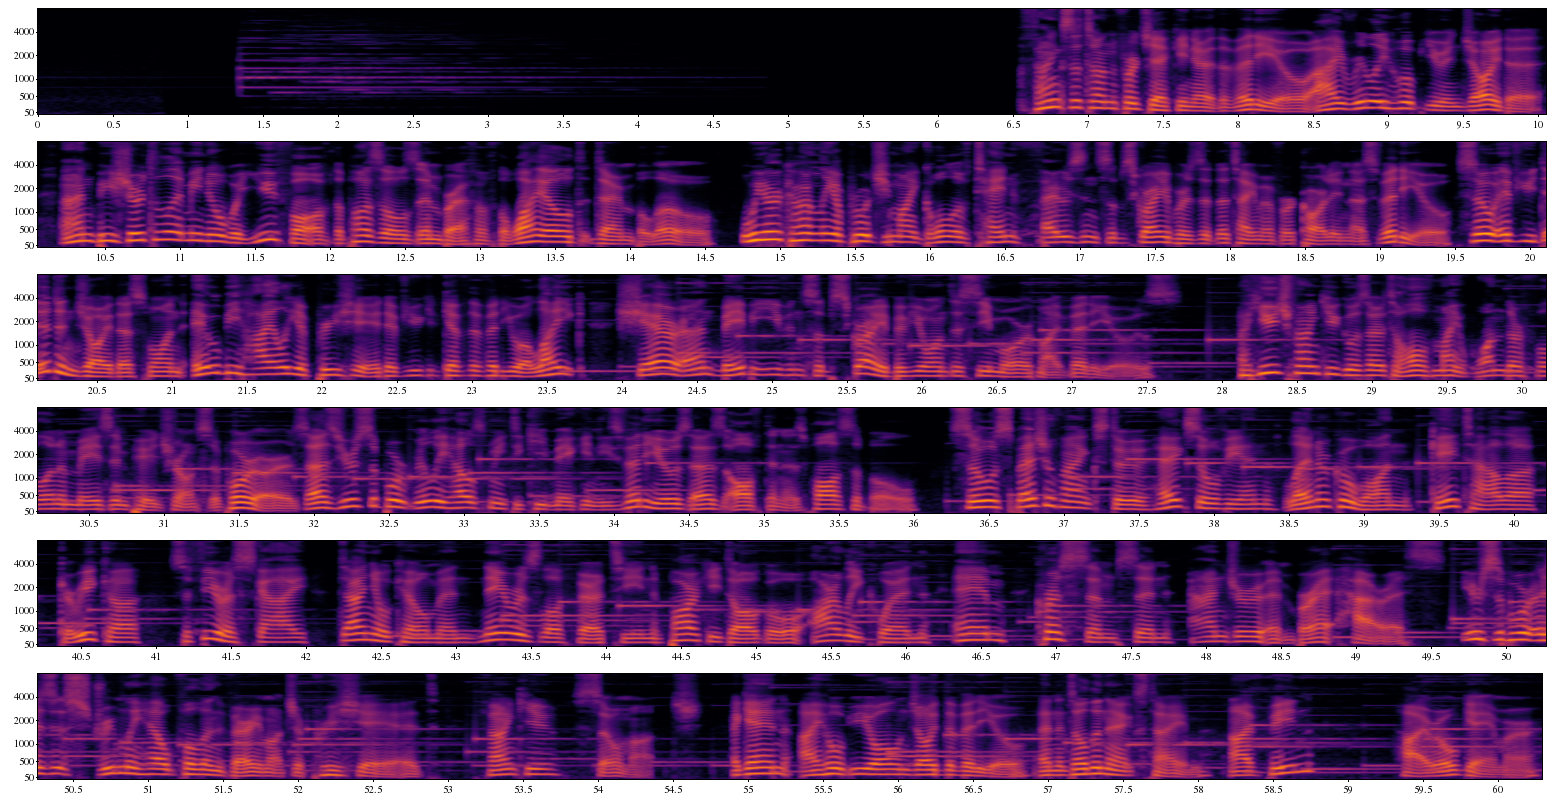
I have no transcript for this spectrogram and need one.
Thanks a ton for checking out the video, I really hope you enjoyed it, and be sure to let me know what you thought of the puzzles in Breath of the Wild down below. We are currently approaching my goal of 10,000 subscribers at the time of recording this video, so if you did enjoy this one, it would be highly appreciated if you could give the video a like, share, and maybe even subscribe if you want to see more of my videos. A huge thank you goes out to all of my wonderful and amazing Patreon supporters, as your support really helps me to keep making these videos as often as possible. So special thanks to Hexovian, Leonarco1, Tala, Karika, Saphira Sky, Daniel Kilman, Love13, Parky Doggo, Arlie Quinn, M, Chris Simpson, Andrew, and Brett Harris. Your support is extremely helpful and very much appreciated. Thank you so much. Again, I hope you all enjoyed the video, and until the next time, I've been Hyrule Gamer.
